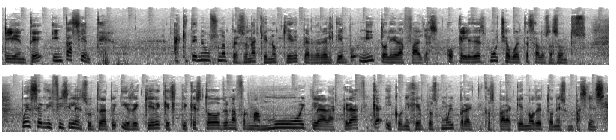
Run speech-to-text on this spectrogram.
Cliente impaciente. Aquí tenemos una persona que no quiere perder el tiempo ni tolera fallas o que le des muchas vueltas a los asuntos. Puede ser difícil en su trato y requiere que expliques todo de una forma muy clara, gráfica y con ejemplos muy prácticos para que no detones su impaciencia.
